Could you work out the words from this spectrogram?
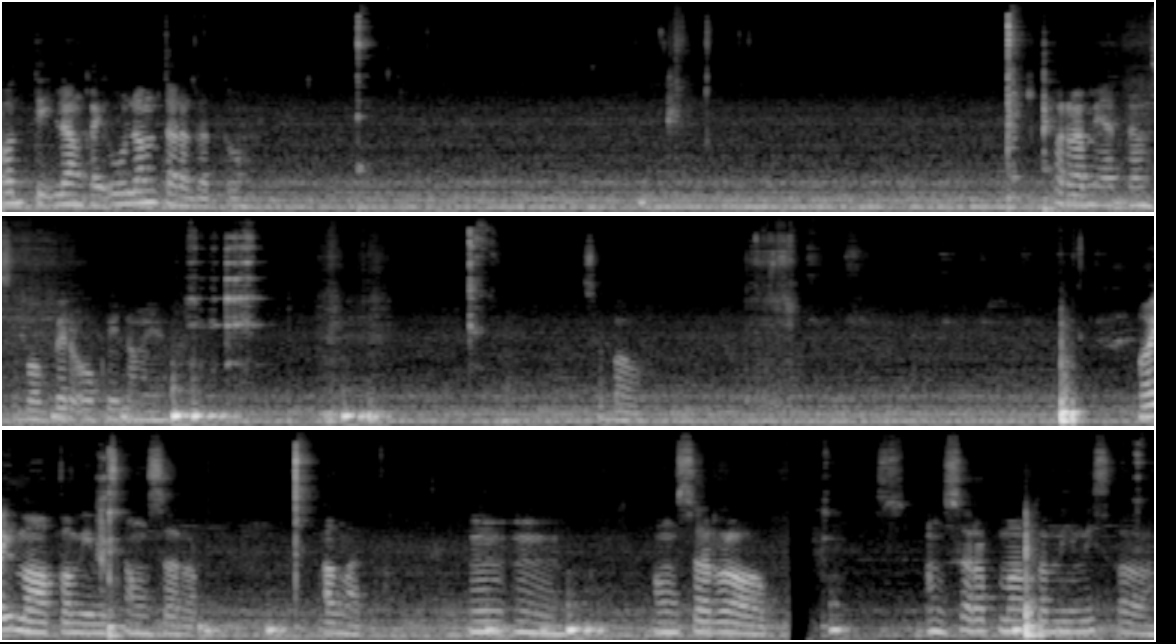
Konti lang kay ulam talaga to. Parami at ang sabaw pero okay lang yan. Sabaw. Ay mga kamimis ang sarap. Angat. Mm-mm. Ang sarap. Ang sarap mga kamimis ah.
